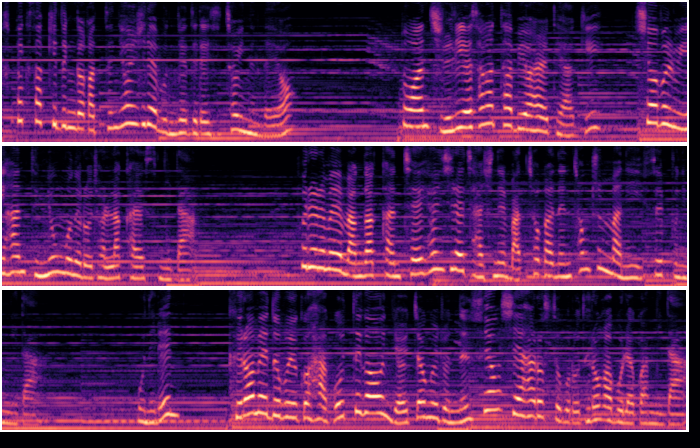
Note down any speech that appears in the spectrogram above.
스펙 쌓기 등과 같은 현실의 문제들에 지쳐 있는데요. 또한 진리의 상아탑이어야 할 대학이 취업을 위한 등용문으로 전락하였습니다. 푸르름을 망각한 채 현실에 자신을 맞춰가는 청춘만이 있을 뿐입니다. 오늘은 그럼에도 불구하고 뜨거운 열정을 돋는 수영 씨의 하루 속으로 들어가 보려고 합니다.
